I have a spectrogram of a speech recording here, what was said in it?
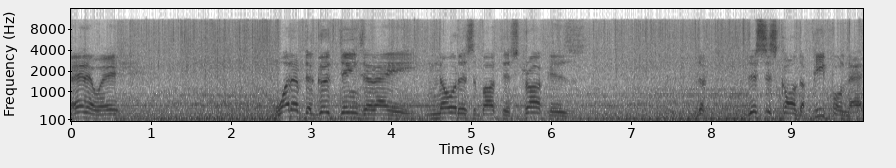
Anyway, one of the good things that I notice about this truck is the this is called a PeopleNet.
